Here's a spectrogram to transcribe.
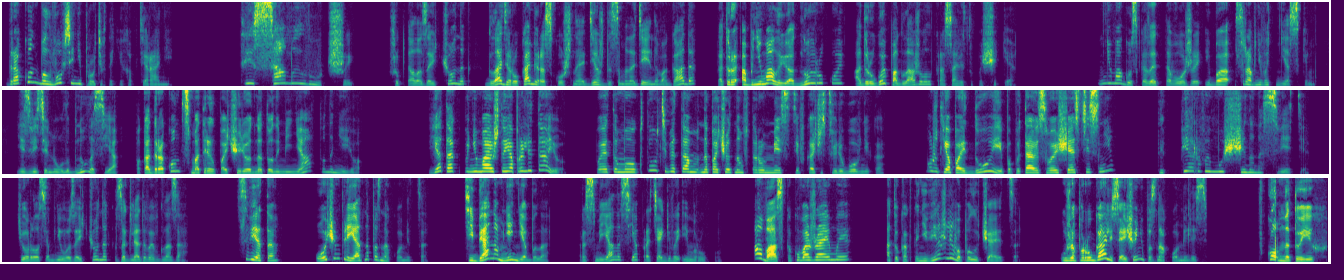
Дракон был вовсе не против таких обтираний. — Ты самый лучший! — шептала зайчонок, гладя руками роскошной одежды самонадеянного гада, который обнимал ее одной рукой, а другой поглаживал красавицу по щеке. — Не могу сказать того же, ибо сравнивать не с кем. Язвительно улыбнулась я, пока дракон смотрел поочередно то на меня, то на нее. — Я так понимаю, что я пролетаю, Поэтому кто у тебя там на почетном втором месте в качестве любовника? Может, я пойду и попытаю свое счастье с ним? Ты первый мужчина на свете, — терлась об него зайчонок, заглядывая в глаза. Света, очень приятно познакомиться. Тебя на мне не было, — рассмеялась я, протягивая им руку. А вас, как уважаемые? А то как-то невежливо получается. Уже поругались, а еще не познакомились. В комнату их!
